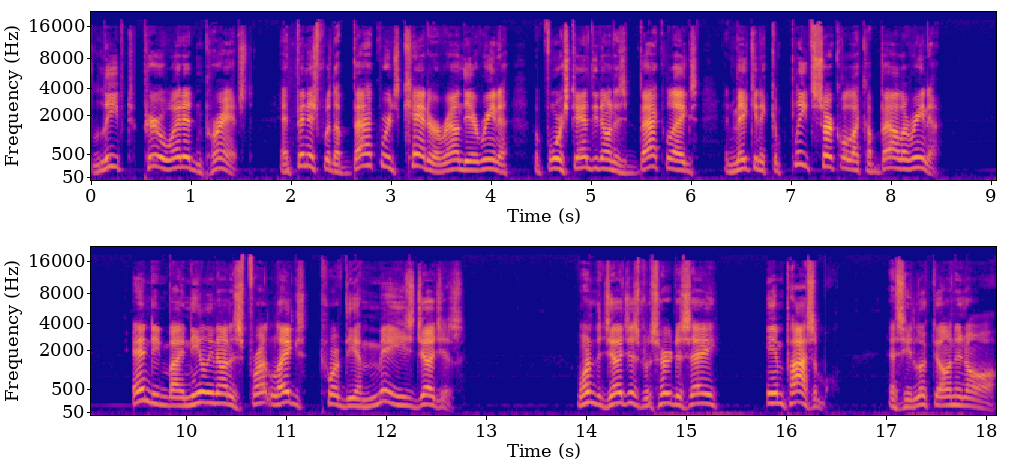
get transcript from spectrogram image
leaped, pirouetted, and pranced, and finished with a backwards canter around the arena before standing on his back legs and making a complete circle like a ballerina, ending by kneeling on his front legs toward the amazed judges. One of the judges was heard to say, Impossible, as he looked on in awe.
